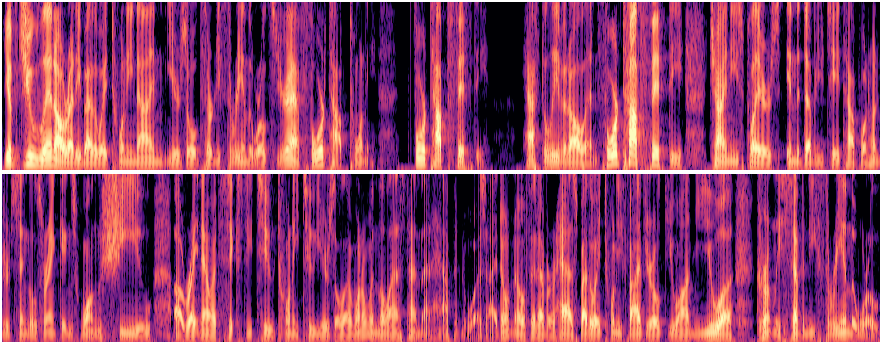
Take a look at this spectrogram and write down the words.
You have Zhu Lin already, by the way, 29 years old, 33 in the world. So you're going to have four top 20, four top 50 have to leave it all in. Four top 50 Chinese players in the WTA Top 100 singles rankings. Wang Xiyu, uh, right now at 62, 22 years old. I wonder when the last time that happened was. I don't know if it ever has. By the way, 25 year old Yuan Yue, currently 73 in the world.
